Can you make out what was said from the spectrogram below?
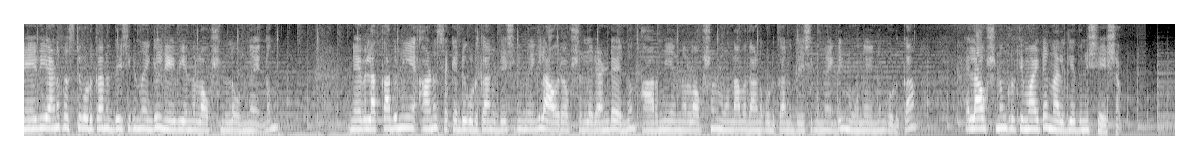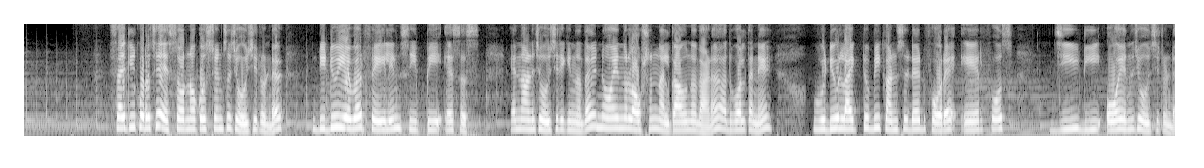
നേവിയാണ് ഫസ്റ്റ് കൊടുക്കാൻ ഉദ്ദേശിക്കുന്നതെങ്കിൽ നേവി എന്നുള്ള ഓപ്ഷനിൽ ഒന്ന് എന്നും. നേവൽ അക്കാദമി ആണ് സെക്കൻഡ് കൊടുക്കാൻ ഉദ്ദേശിക്കുന്നതെങ്കിൽ ആ ഒരു ഓപ്ഷനിൽ രണ്ട് എന്നും. ആർമി എന്നുള്ള ഓപ്ഷൻ മൂന്നാമതാണ് കൊടുക്കാൻ ഉദ്ദേശിക്കുന്നതെങ്കിൽ മൂന്ന് എന്നും കൊടുക്കാം. എല്ലാ ഓപ്ഷനും കൃത്യമായിട്ട് നൽകിയതിനു ശേഷം. സൈറ്റിൽ കുറച്ച് എസ് ഓർണോ ക്വസ്റ്റ്യൻസ് ചോദിച്ചിട്ടുണ്ട്. Did you ever fail in C P S S എന്നാണ് ചോദിച്ചിരിക്കുന്നത്. നോ എന്നുള്ള ഓപ്ഷൻ നൽകാവുന്നതാണ്. അതുപോലെ തന്നെ would you like to be considered for a air force G D O എന്ന് ചോദിച്ചിട്ടുണ്ട്.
